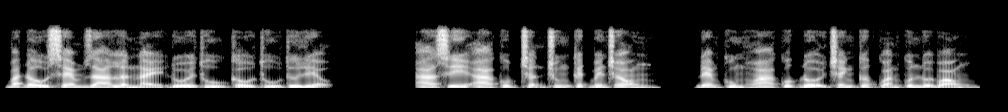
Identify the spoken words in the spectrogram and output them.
bắt đầu xem ra lần này đối thủ cầu thủ tư liệu. Asia cục trận chung kết bên trong, đem cùng Hoa Quốc đội tranh cướp quán quân đội bóng,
